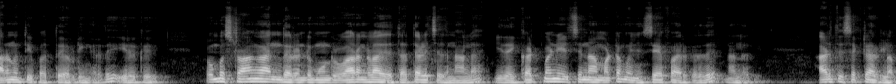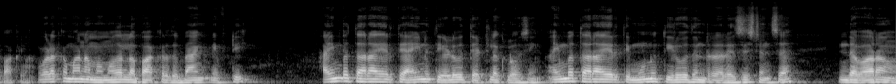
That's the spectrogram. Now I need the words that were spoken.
அறநூற்றி பத்து அப்படிங்கிறது இருக்குது ரொம்ப ஸ்ட்ராங்காக இந்த ரெண்டு மூன்று வாரங்களாக இதை தத்தளித்ததுனால இதை கட் பண்ணிடுச்சுன்னா மட்டும் கொஞ்சம் சேஃபாக இருக்கிறது நல்லது. அடுத்து செக்டார்களை பார்க்கலாம். வழக்கமாக நம்ம முதல்ல பார்க்குறது பேங்க் நிஃப்டி ஐம்பத்தாறாயிரத்தி ஐநூற்றி எழுபத்தெட்டில் க்ளோசிங் ஐம்பத்தாறாயிரத்தி முந்நூற்றி இருபதுன்ற ரெசிஸ்டன்ஸை இந்த வாரம்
